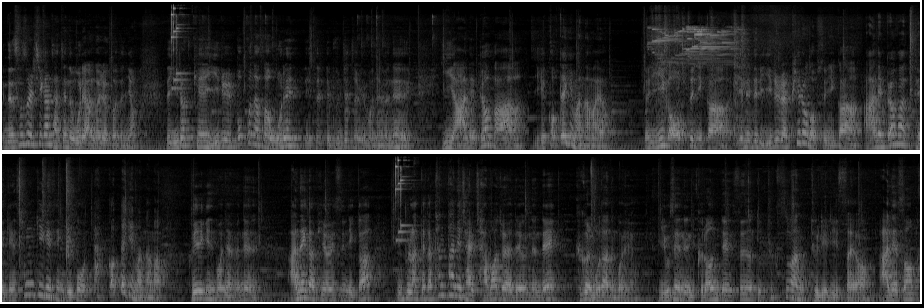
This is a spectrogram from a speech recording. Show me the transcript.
근데 수술 시간 자체는 오래 안 걸렸거든요. 근데 이렇게 이를 뽑고 나서 오래 됐을 때 문제점이 뭐냐면은 이 안에 뼈가 이게 껍데기만 남아요. 이가 없으니까 얘네들이 일을 할 필요가 없으니까 안에 뼈가 되게 성기게 생기고 딱 껍데기만 남아. 그 얘기는 뭐냐면은 안에가 비어 있으니까 임플란트가 탄탄히 잘 잡아줘야 되었는데 그걸 못 하는 거예요 요새는 그런 데 쓰는 또 특수한 드릴이 있어요. 안에서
